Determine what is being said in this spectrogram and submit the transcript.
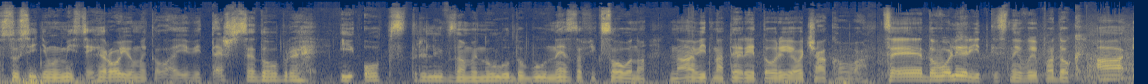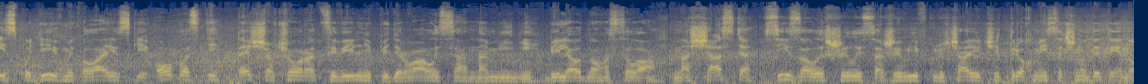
В сусідньому місті Герою Миколаєві теж все добре. І обстрілів за минулу добу не зафіксовано навіть на території Очакова. Це доволі рідкісний випадок. А із подій в Миколаївській області те, що вчора цивільні підірвалися на міні біля одного села. На щастя, всі залишилися живі, включаючи трьохмісячну дитину,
